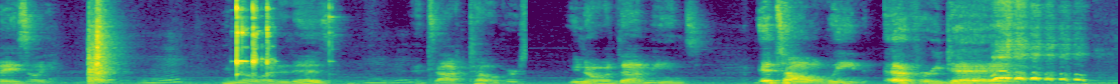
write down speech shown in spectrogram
Paislee, Mhm. you know what it is? Mhm. It's October. You know what that means? It's Halloween every day.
